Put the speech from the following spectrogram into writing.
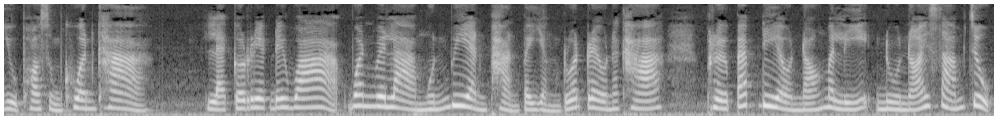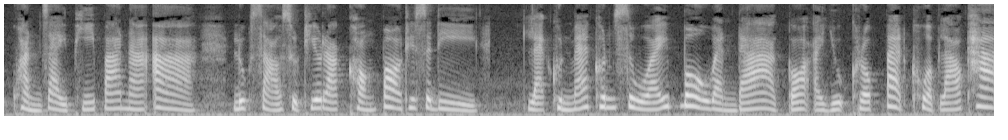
อยู่พอสมควรค่ะ และก็เรียกได้ว่าวันเวลาหมุนเวียนผ่านไปอย่างรวดเร็วนะคะ เพลอแป๊บเดียวน้องมะลิหนูน้อยสามจุกขวัญใจพี่ป้านาอา ลูกสาวสุดที่รักของปอทฤษฎีและคุณแม่คนสวยโบแวนด้าก็อายุครบ 8 ขวบแล้วค่ะ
